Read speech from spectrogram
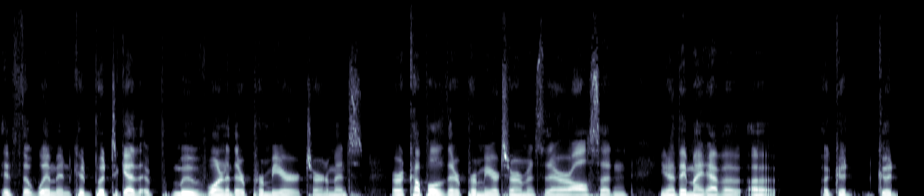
if the women could put together move one of their premier tournaments or a couple of their premier tournaments there all of a sudden you know they might have a, a, a good good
